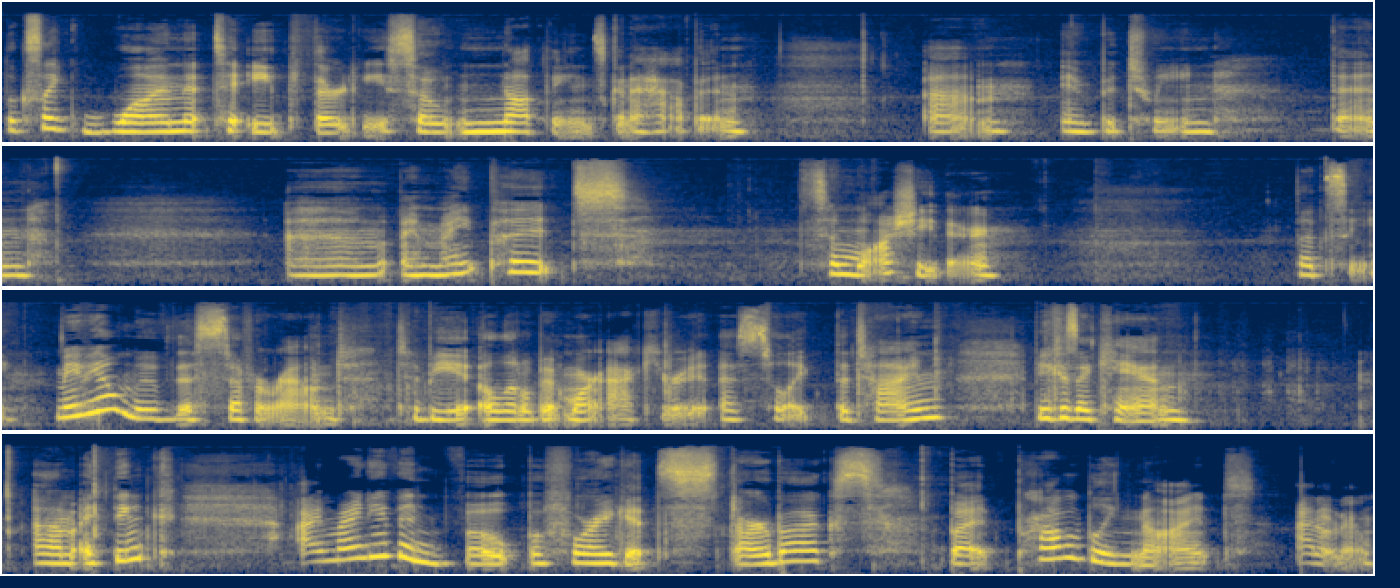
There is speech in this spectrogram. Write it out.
looks like 1 to 8.30 so nothing's gonna happen um, in between then. Um, I might put some washi there. Let's see. Maybe I'll move this stuff around to be a little bit more accurate as to like the time because I can. Um, I think I might even vote before I get Starbucks, but probably not. I don't know.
